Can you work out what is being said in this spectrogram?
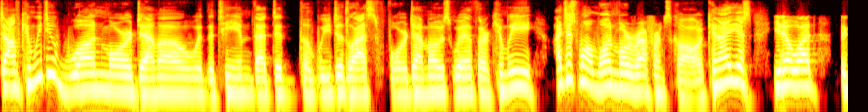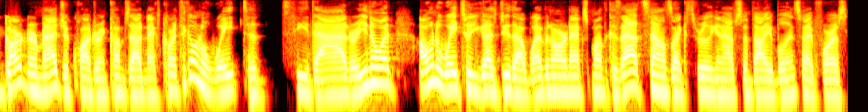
Dom, can we do one more demo with the team that did the we did the last four demos with? Or can we I just want one more reference call. Can I just, you know what? The Gartner Magic Quadrant comes out next quarter. I think I want to wait to see that. Or you know what? I want to wait till you guys do that webinar next month because that sounds like it's really to have some valuable insight for us.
